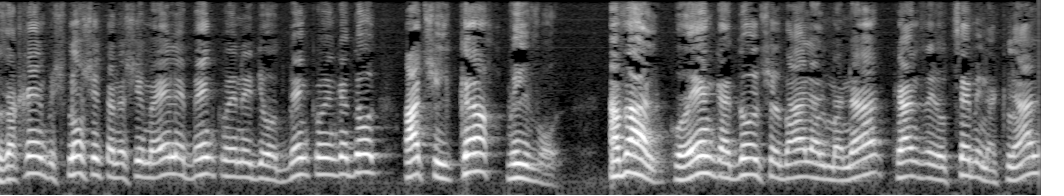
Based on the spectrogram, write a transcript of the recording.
אז לכן בשלושת הנשים האלה, בין כהן אדיוט, בין כהן גדול, עד שייקח ויבעול. אבל כהן גדול של בעל אלמנה, כאן זה יוצא מן הכלל,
